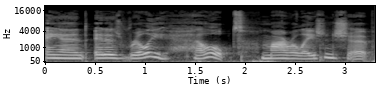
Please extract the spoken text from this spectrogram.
And it has really helped my relationship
